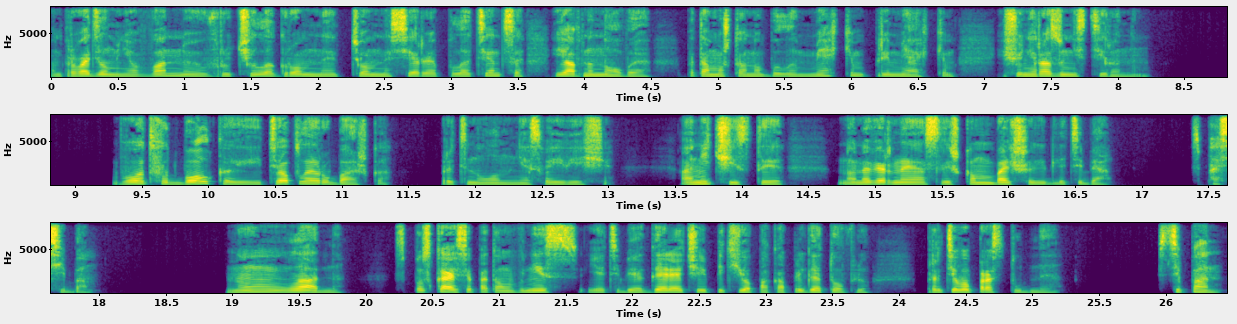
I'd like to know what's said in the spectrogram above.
Он проводил меня в ванную, вручил огромное темно серое полотенце, явно новое, потому что оно было мягким-примягким, еще ни разу не стиранным. Вот футболка и теплая рубашка протянул он мне свои вещи. Они чистые, но, наверное, слишком большие для тебя. Спасибо. Ну, ладно. Спускайся потом вниз, я тебе горячее питье пока приготовлю, противопростудное. Степан,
